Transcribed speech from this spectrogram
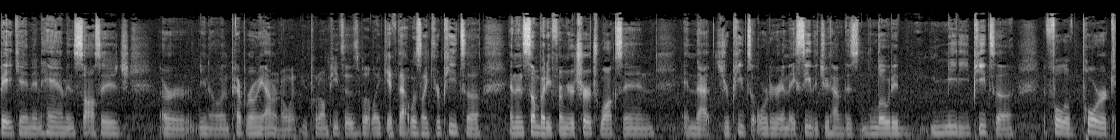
bacon and ham and sausage or you know and pepperoni i don't know what you put on pizzas but like if that was like your pizza and then somebody from your church walks in and that's your pizza order and they see that you have this loaded meaty pizza full of pork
